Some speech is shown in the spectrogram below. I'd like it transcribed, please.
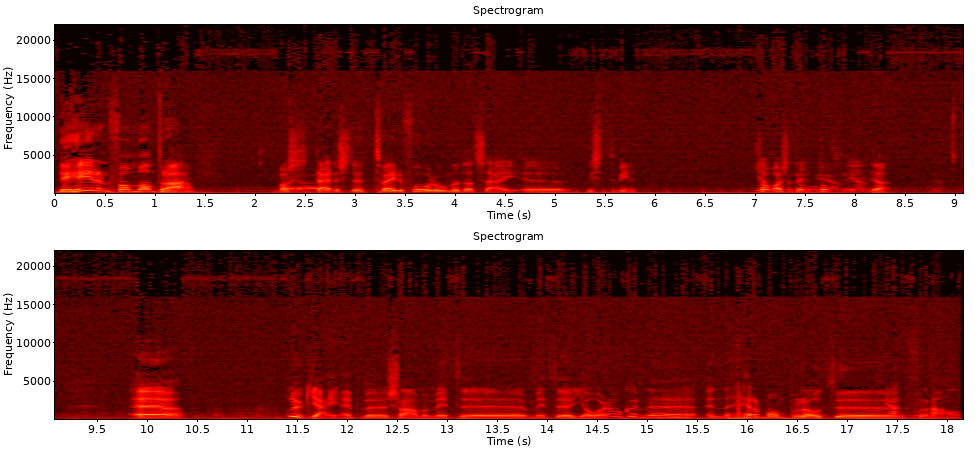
De heren van Mantra, het was tijdens de tweede voorronde dat zij wisten te winnen. Zo was het, hè? Toch? Ja. Luc, jij hebt eh, samen met, eh met Johan ook een, een Herman Brood eh, Ja, verhaal.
